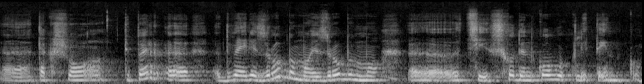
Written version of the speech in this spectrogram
Е, Так що тепер е, двері зробимо і зробимо е, ці сходинкову клітинку.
